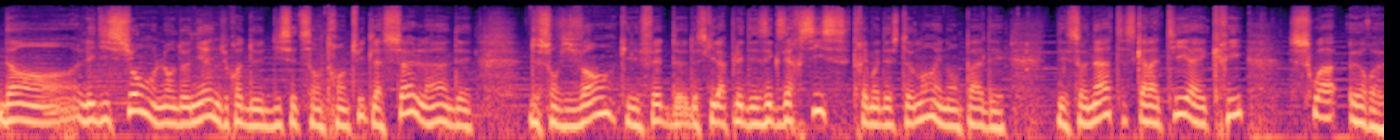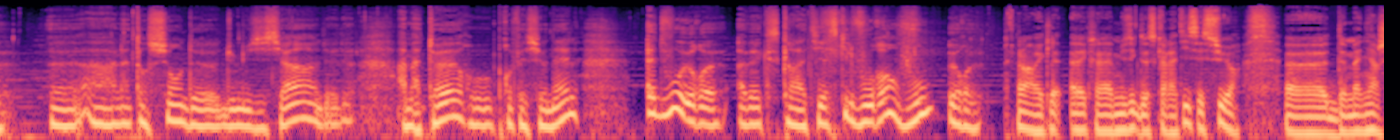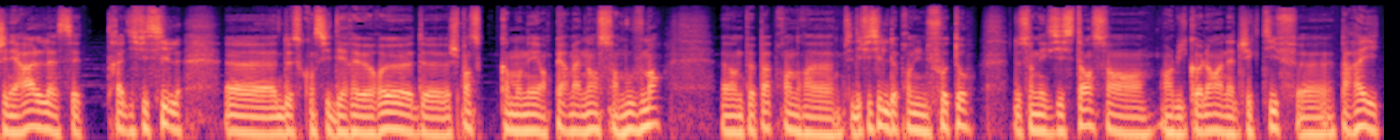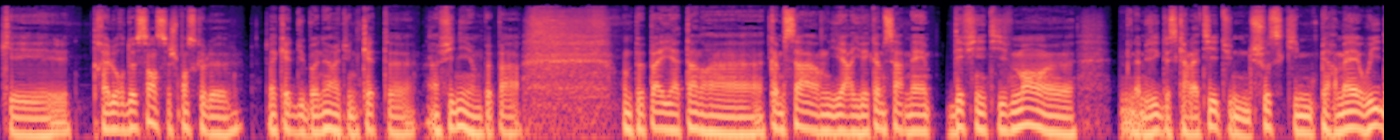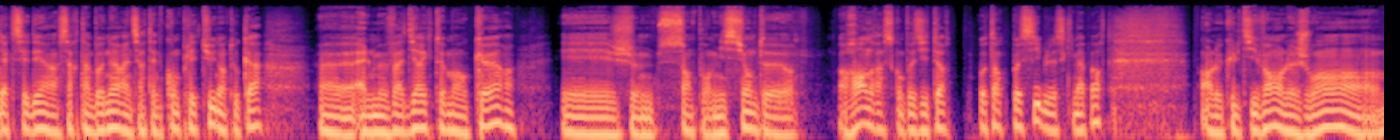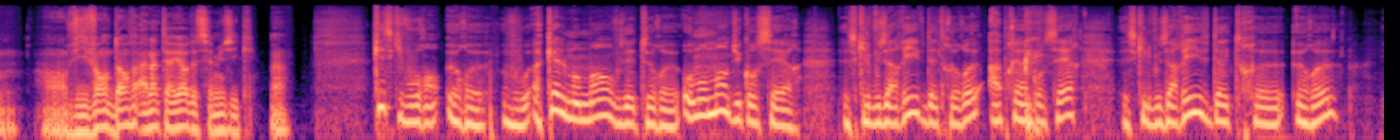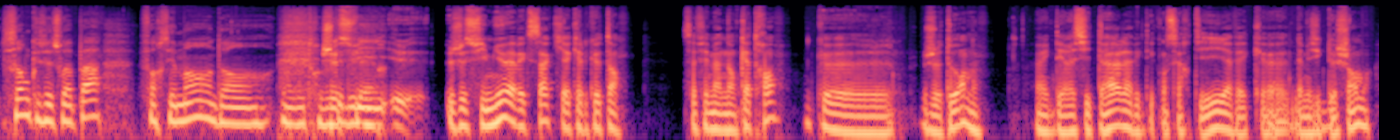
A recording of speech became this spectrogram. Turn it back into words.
dans l'édition londonienne, je crois, de 1738, la seule hein, de son vivant, qu'il est fait de, ce qu'il appelait des exercices, très modestement, et non pas des, sonates, Scarlatti a écrit Sois heureux. Euh, à l'intention du musicien, amateur ou professionnel. Êtes-vous heureux avec Scarlatti? Est-ce qu'il vous rend, vous, heureux? Alors avec la, avec la musique de Scarlatti, c'est sûr. Euh, de manière générale, c'est très difficile euh, de se considérer heureux. De, je pense comme on est en permanence en mouvement, euh, on ne peut pas prendre. Euh, c'est difficile de prendre une photo de son existence en, en lui collant un adjectif euh, pareil qui est très lourd de sens. Je pense que le, la quête du bonheur est une quête infinie. On ne peut pas. On ne peut pas y atteindre comme ça, on y arriver comme ça. Mais définitivement, la musique de Scarlatti est une chose qui me permet, oui, d'accéder à un certain bonheur, à une certaine complétude, en tout cas, euh, elle me va directement au cœur et je me sens pour mission de rendre à ce compositeur autant que possible ce qu'il m'apporte en le cultivant, en le jouant, en, vivant dans, à l'intérieur de sa musique. Qu'est-ce qui vous rend heureux, vous? À quel moment vous êtes heureux? Au moment du concert Est-ce qu'il vous arrive d'être heureux? Après un concert Est-ce qu'il vous arrive d'être euh, heureux? Il semble que ce soit pas forcément dans, dans votre Je suis euh, je suis mieux avec ça qu'il y a quelques temps. Ça fait maintenant quatre ans que je tourne avec des récitals, avec des concertis, avec euh, de la musique de chambre.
